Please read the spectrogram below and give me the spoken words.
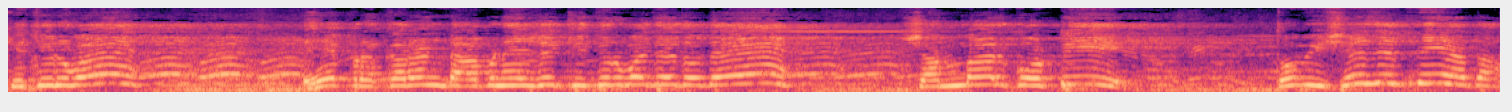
किती रुपये? हे प्रकरण दाबण्याचे किती रुपये देत होते? शंभर कोटी. तो विषय येत नाही आता.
